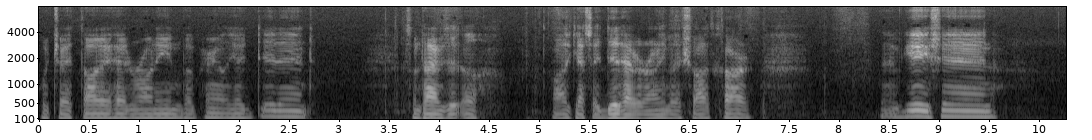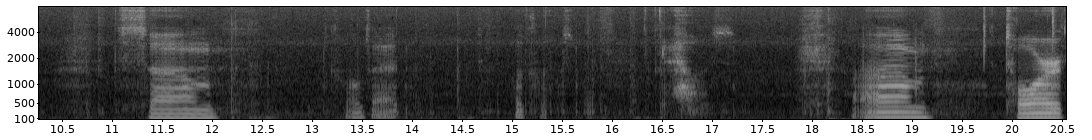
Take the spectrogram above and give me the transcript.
which I thought I had running, but apparently I didn't. Sometimes it, uh, well, I guess I did have it running, but I shot the car. Navigation, some, close that, close. Um, torque,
